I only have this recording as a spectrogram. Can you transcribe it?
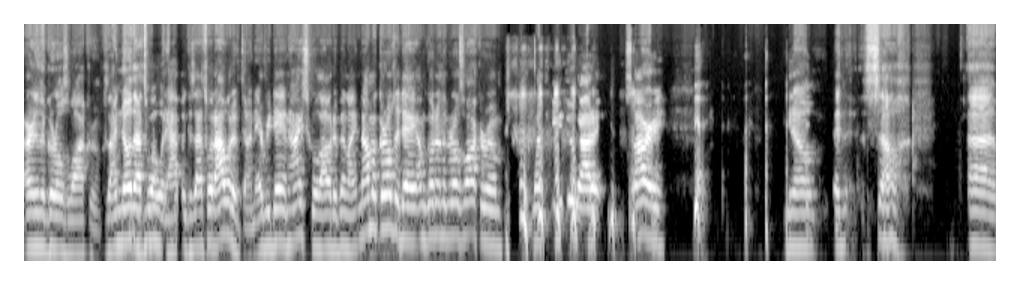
or in the girls' locker room. Because I know that's what Mhm. would happen. Because that's what I would have done every day in high school. I would have been like, "No, I'm a girl today. I'm going in the girls' locker room. What do you do about it? Sorry." You know, and so uh,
